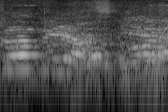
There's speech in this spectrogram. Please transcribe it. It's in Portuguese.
Thank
